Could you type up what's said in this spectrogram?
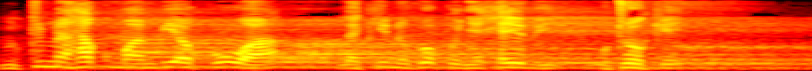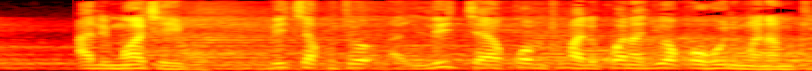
Mtume hakumwambia kuwa lakini ukiwa kwenye hedhi utoke. Alimwacha hivyo. Licha licha ya kuwa mtume alikuwa anajua kuwa huyu ni mwanamke.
